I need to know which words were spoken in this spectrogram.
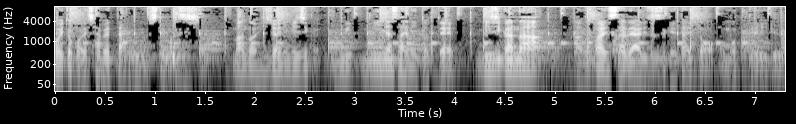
こういうところで喋ったりもしてますし、まあ、あの非常に短み皆さんにとって身近なあのバリスタであり続けたいと思っている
